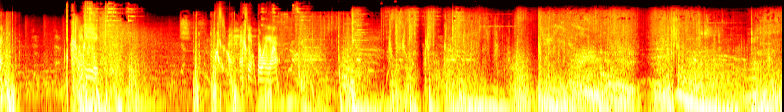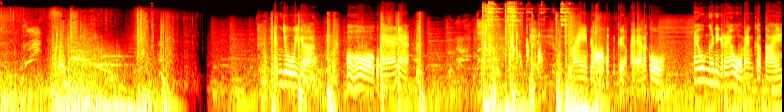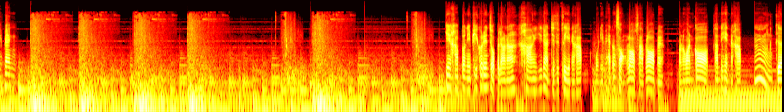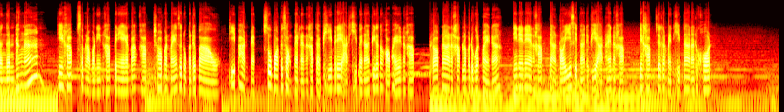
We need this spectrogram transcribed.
ไม่ดีอีก ไม่เปลี่ยนตัวอีกแล้วยังอยู่อีกเหรอโอ้โห กูแพ้เนี่ย ไม่ยอมเกือบแพ้แล้วกู แม่งกูเงินอีกแล้วโอ้แม่งเกือบตาย แม่ง เคครับ ตอนนี้พี่ก็เล่นจบไปแล้วนะค้างที่ด่าน 74 นะครับโหนี่แพ้ทั้งสองรอบสามรอบเนี่ยของรางวัลก็ตามที่เห็นนะครับ อืม เกลือเงินทั้งนั้นโอเคครับสำหรับวันนี้นะครับ เป็นยังไงกันบ้างครับ ชอบกันไหมสนุกกันหรือเปล่า พี่ผ่านแมตช์สู้บอสไปสองแมตช์แล้วนะครับ แต่พี่ไม่ได้อัดคลิปไปนะ พี่ก็ต้องขออภัยด้วยนะครับ รอบหน้านะครับ เรามาดูกันใหม่นะ นี่แน่ๆนะครับ ด่าน 120 นะ เดี๋ยวพี่อ่านให้นะครับโอเคครับ เจอกันใหม่ในคลิปหน้านะทุกคน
